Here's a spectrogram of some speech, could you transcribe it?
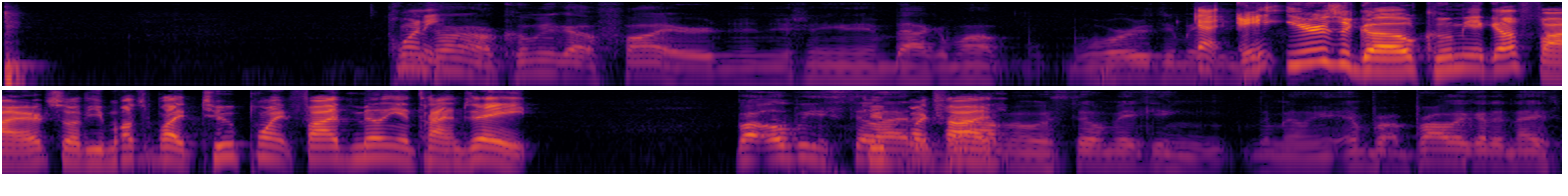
What are you Twenty. Cumia got fired, and you're you didn't back him up. Where is he Yeah, eight years ago, Cumia got fired. So if you multiply two point five million times eight, But Opie still had a 2.5. job and was still making the million, and probably got a nice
